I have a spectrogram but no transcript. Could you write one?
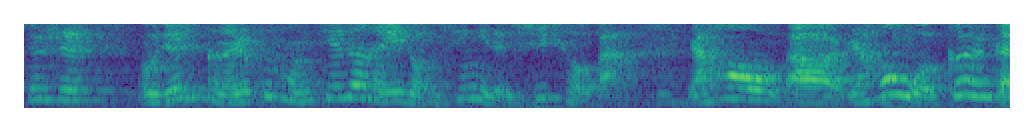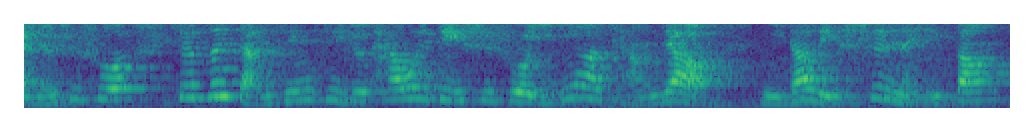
就是我觉得可能是不同阶段的一种心理的需求吧。然后啊，然后我个人感觉是说，这个分享经济就它未必是说一定要强调你到底是哪一方，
